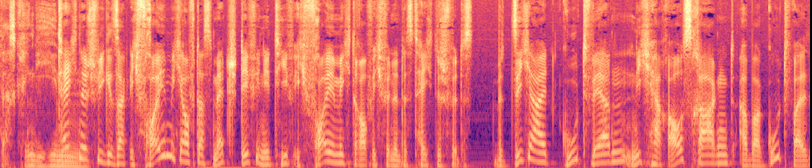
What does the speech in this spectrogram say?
Das kriegen die hin. Technisch, wie gesagt, ich freue mich auf das Match, definitiv. Ich freue mich drauf. Ich finde, das technisch wird es mit Sicherheit gut werden. Nicht herausragend, aber gut, weil,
